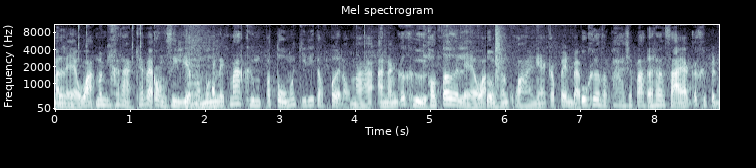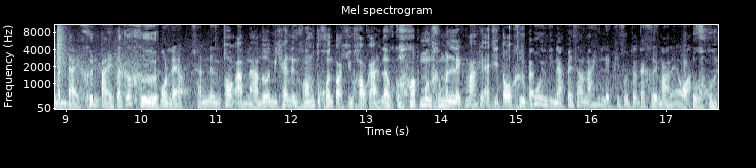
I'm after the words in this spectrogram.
มาแล้วอะมันมีขนาดแค่แบบกล่องสี่เหลี่ยมอะมึงเล็กมากคือประตูเมื่อกี้ที่จอเปิดออกมา อันนั้นก็คือเคาน์เตอร์แล้วอะส่วนทางขวาเนี่ยก็เป็นแบบตู้เครื่องซักผ้าใช่ปะแล้วทางซ้ายอะก็คือเป็นบันไดขึ้นไป แล้วก็คือหมดแล้วชั้นหนึ่งห้องอาบน้ำด้วยมีแค่หนึ่งห้องทุกคนต่อคิวเข้ากัน แล้วก็มึงคือมันเล็กมากที่อาจิโตคือแบบพูดจริงๆนะเป็นซาวน่าที่เล็กที่สุดตั้งแต่เคยมาแล้วอะทุกคน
